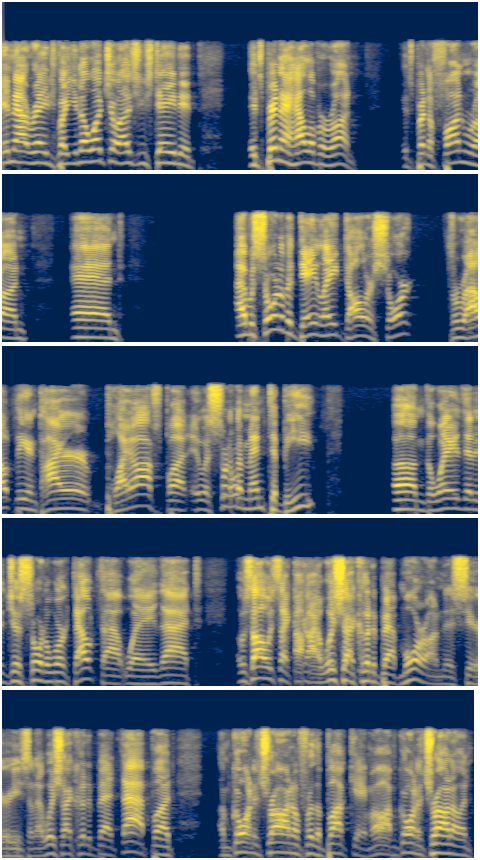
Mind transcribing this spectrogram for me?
in that range. But you know what, Joe? As you stated, it's been a hell of a run. It's been a fun run, and I was sort of a day late, dollar short throughout the entire playoffs, but it was sort of meant to be. Um, the way that it just sort of worked out that way, that I was always like, I wish I could have bet more on this series, and I wish I could have bet that, but I'm going to Toronto for the Buck game. Oh, I'm going to Toronto, and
